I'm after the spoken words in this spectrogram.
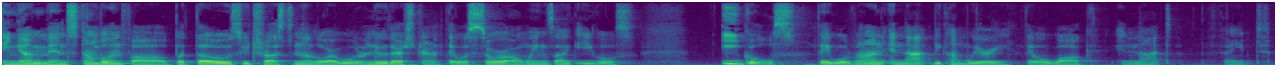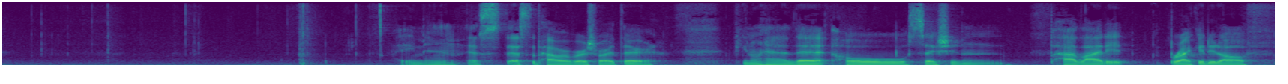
and young men stumble and fall, but those who trust in the Lord will renew their strength. They will soar on wings like eagles. Eagles. They will run and not become weary. They will walk and not faint. Amen. That's that's the power verse right there If you don't have that whole section highlighted, bracketed off,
